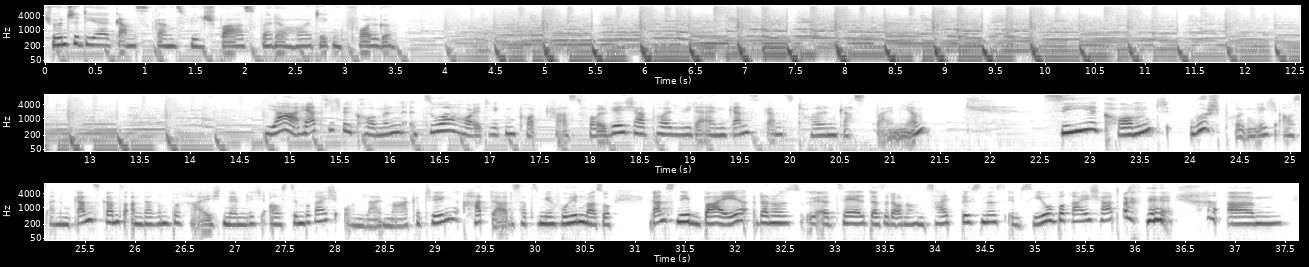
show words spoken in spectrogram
Ich wünsche dir ganz, ganz viel Spaß bei der heutigen Folge. Ja, herzlich willkommen zur heutigen Podcast-Folge. Ich habe heute wieder einen ganz, ganz tollen Gast bei mir. Sie kommt ursprünglich aus einem ganz, ganz anderen Bereich, nämlich aus dem Bereich Online-Marketing. Hat da, das hat sie mir vorhin mal so ganz nebenbei dann uns erzählt, dass sie da auch noch ein Zeitbusiness im SEO-Bereich hat. ähm,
